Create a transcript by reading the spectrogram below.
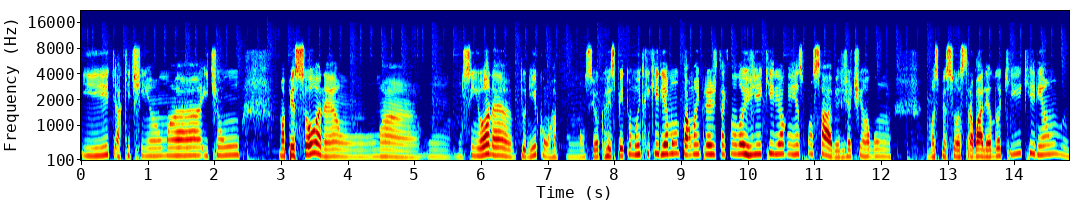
e aqui tinha uma e tinha um uma pessoa, né, um, uma, um, um senhor, né, Tonico, um, um, senhor que eu respeito muito, que queria montar uma empresa de tecnologia e queria alguém responsável. Ele já tinha algumas pessoas trabalhando aqui e queriam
